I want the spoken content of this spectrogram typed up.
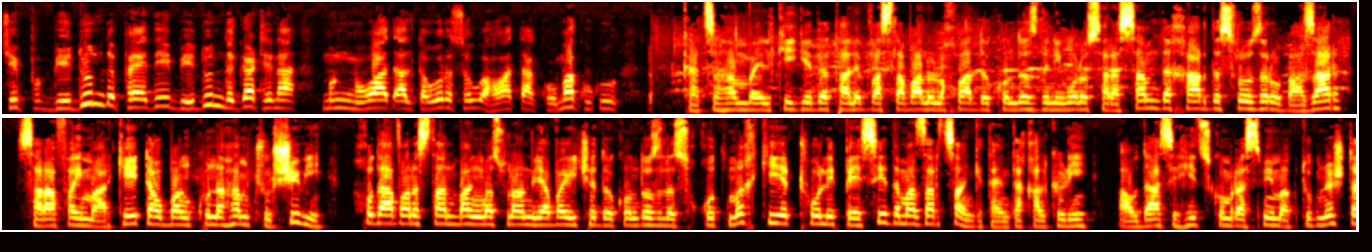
چې بدون د پیدې بدون د ګټې نه موږ مواد الته ورسو او حتی کومک وکړو که څه هم ویل کېږي د طالب وسله والو لخوا د کندز د نیولو سره سم د ښار د سرو زرو بازار، صرافۍ مارکېټ او بانکونه هم چور شوي، خو د افغانستان بانک مسؤلان بیا وایي چې د کندز له سقوط مخکې یې ټولې پیسې د مزار څانګې ته انتقال کړي او داسې هېڅ کوم رسمي مکتوب نشته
